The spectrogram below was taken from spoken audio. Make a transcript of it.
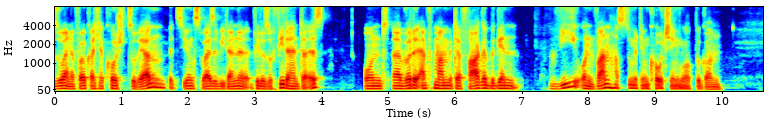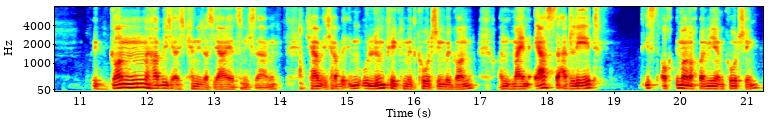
so ein erfolgreicher Coach zu werden, beziehungsweise wie deine Philosophie dahinter ist. Und äh, würde einfach mal mit der Frage beginnen, wie und wann hast du mit dem Coaching überhaupt begonnen? Begonnen habe ich, also ich kann dir das Jahr jetzt nicht sagen. Ich habe, ich habe im Olympic mit Coaching begonnen und mein erster Athlet, ist auch immer noch bei mir im Coaching.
